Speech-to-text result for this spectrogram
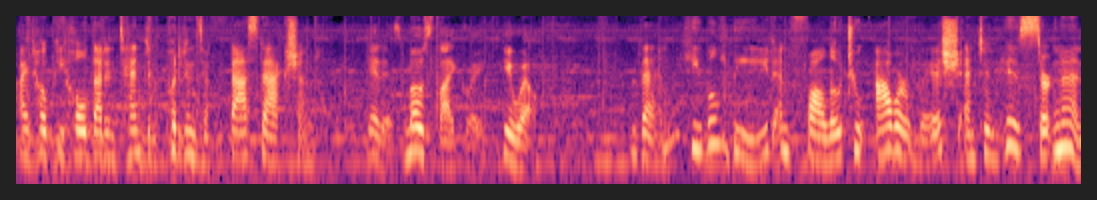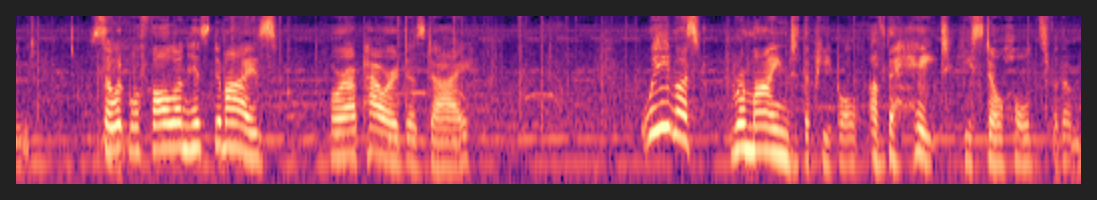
I'd hope he hold that intent and put it into fast action. It is most likely he will. Then he will lead and follow to our wish and to his certain end. So it will fall on his demise, or our power does die. We must remind the people of the hate he still holds for them.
